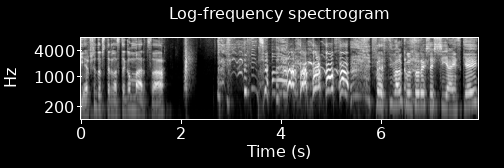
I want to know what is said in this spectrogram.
1 do 14 marca Festiwal Kultury Chrześcijańskiej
